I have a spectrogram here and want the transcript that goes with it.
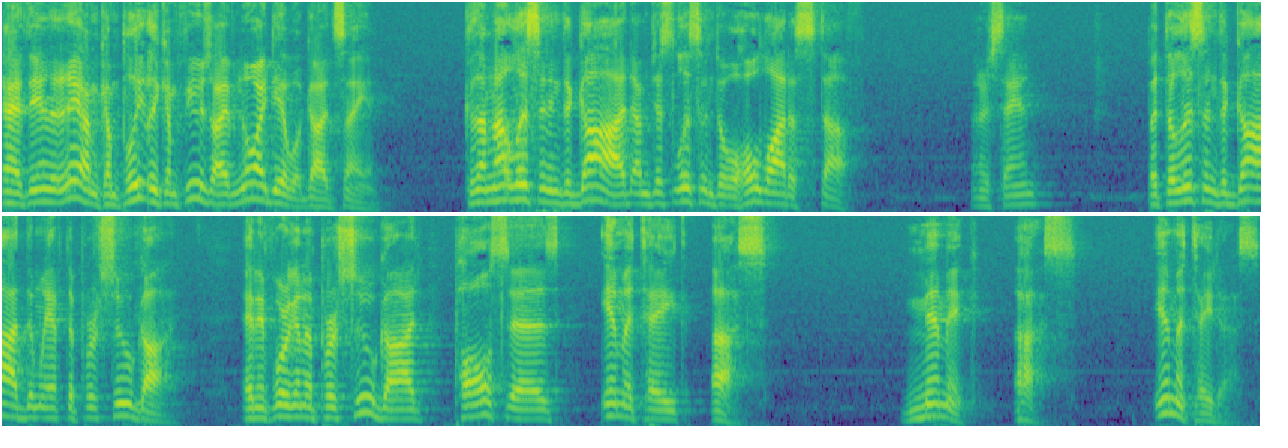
And at the end of the day, I'm completely confused. I have no idea what God's saying. Because I'm not listening to God, I'm just listening to a whole lot of stuff. Understand? But to listen to God, then we have to pursue God. And if we're going to pursue God, Paul says, imitate us, mimic us, imitate us,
